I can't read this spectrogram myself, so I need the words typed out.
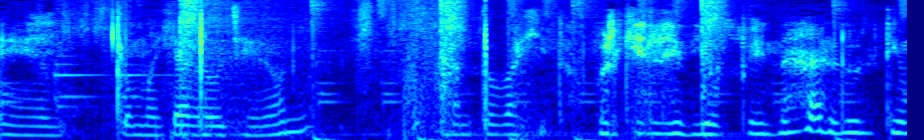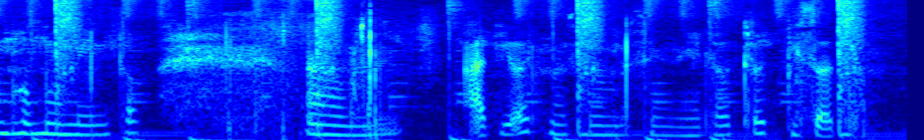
Eh, como ya lo oyeron, canto bajito porque le dio pena al último momento. adiós, nos vemos en el otro episodio.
